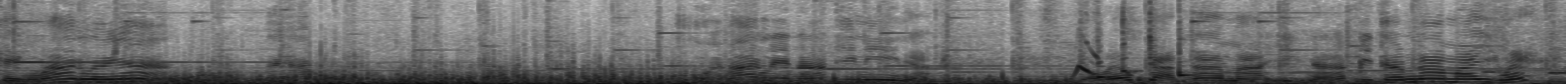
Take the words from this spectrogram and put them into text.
เก่งมากเลยอะนะครับสวยมากเลยนะที่นี่เนี่ยเดี๋ยวไว้โอกาสหน้ามาอีกนะปิดเทอมหน้ามาอีกไหมไม่รู้ว่าน่า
